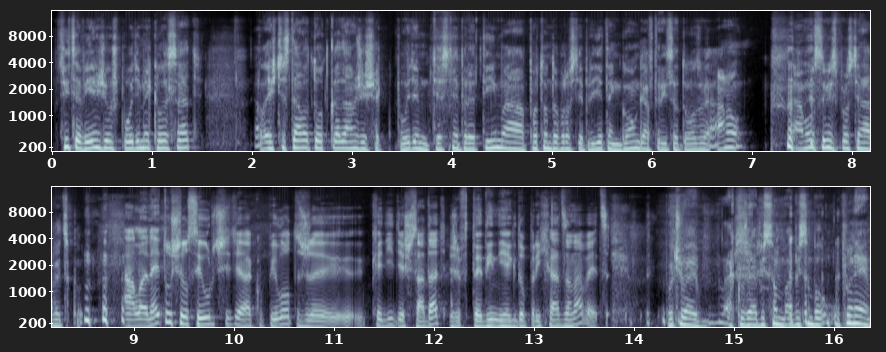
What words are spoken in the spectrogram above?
síce viem, že už pôjdeme klesať, ale ešte stále to odkladám, že však pôjdem tesne predtým a potom to proste príde ten gong a vtedy sa to ozve. Áno, a musím ísť proste na vecko. Ale netušil si určite ako pilot, že keď ideš sadať, že vtedy niekto prichádza na vec. Počúvaj, akože aby som, aby som bol úplne...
